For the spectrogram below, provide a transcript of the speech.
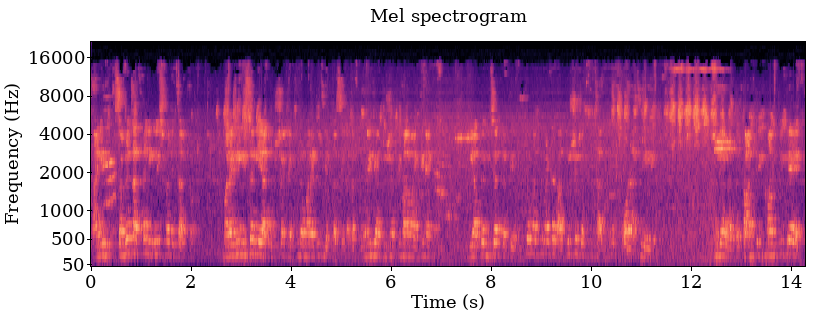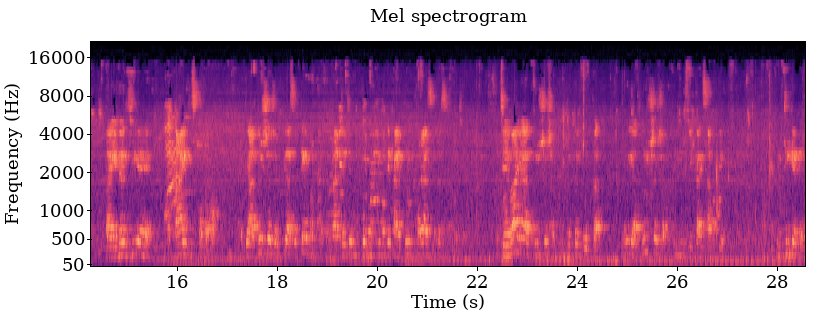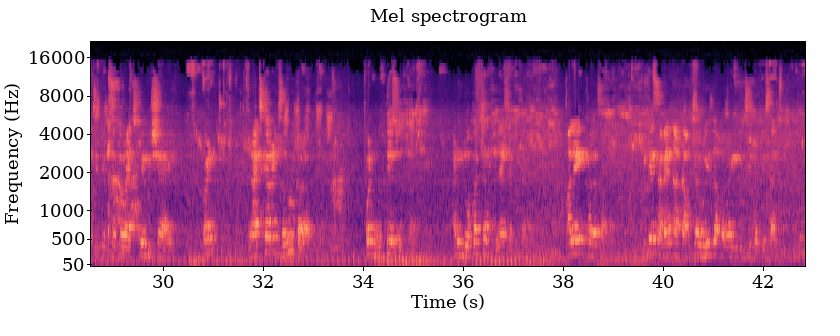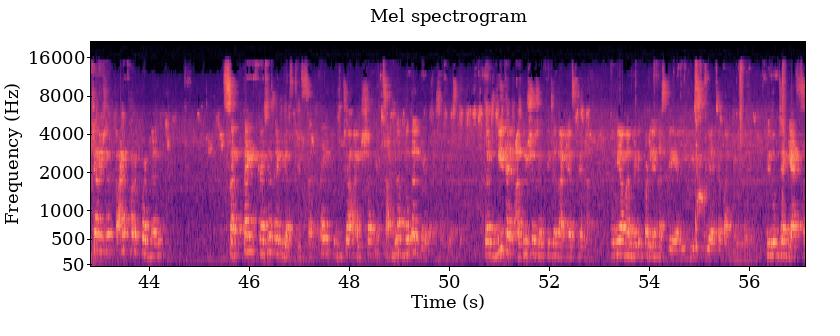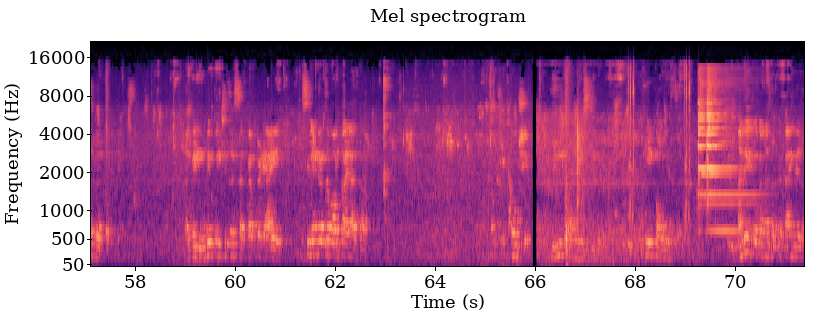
आणि सगळंच आजकाल इंग्लिशमध्ये चालतं. मराठी विसरली अदृश्य शक्तीला मराठीच येत असेल. आता कोण आहे ती अदृश्य शक्ती मला माहिती नाही. मी आपला विचार करते. मुख्यमंत्री म्हणतात अदृश्य शक्ती चालू आहे? कोण असेल तांत्रिक मांत्रिक आहे का एनर्जी आहे काय दिसतं करा ते ती अदृश्य शक्ती असं ते म्हणतात. राज्याचे मुख्यमंत्रीमध्ये काहीतरी खरं असेल असं जेव्हा या अदृश्य शक्तीबद्दल बोलतात तेव्हा ही अदृश्य शक्ती जे काय सांगते ठीक आहे त्यांची त्यांचा तो राजकीय विषय आहे. पण राजकारण जरूर करावं. पण मुद्दे सुद्धा. आणि लोकांच्या भल्यासाठी करावं. मला एक खरं सांगा. की ते सगळ्यांना आता आमच्या रोहितला परवा ईडीची नोटीस आली. तुमच्या आयुष्यात काय फरक पडणार? सत्ता ही कशासाठी असते? सत्ता ही तुमच्या आयुष्यात एक चांगला बदल घडवण्यासाठी असते. तर मी त्या अदृश्य शक्तीच्या जागी असते ना मी या भानगडीत पडले नसते या ईडी सीबीआयच्या भानगडीमध्ये. मी तुमच्या गॅसचा दर कमी कारण का एवढे पैसे जर सरकारकडे आहे सिलेंडरचा भाव काय आता? नऊशे ही. हे काँग्रेस अनेक लोकांना जातं काय झालं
